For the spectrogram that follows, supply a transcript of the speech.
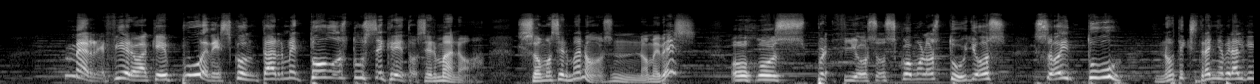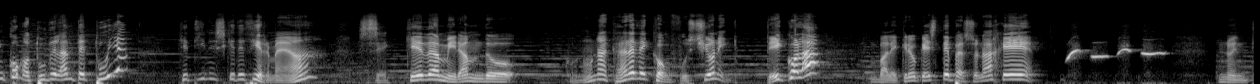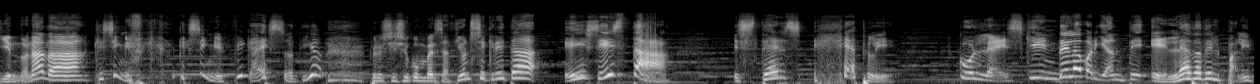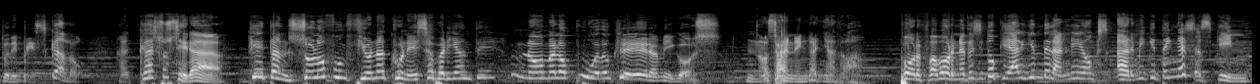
Me refiero a que puedes contarme todos tus secretos, hermano. Somos hermanos, ¿no me ves? Ojos preciosos como los tuyos. Soy tú. ¿No te extraña ver a alguien como tú delante tuya? ¿Qué tienes que decirme, ah? Se queda mirando con una cara de confusión y tícola. Vale, creo que este personaje... No entiendo nada. ¿Qué significa? ¿Qué significa eso, tío? Pero si su conversación secreta es esta. Stairs Happily. Con la skin de la variante helada del palito de pescado. ¿Acaso será que tan solo funciona con esa variante? No me lo puedo creer, amigos. Nos han engañado. Por favor, necesito que alguien de la Neox Army que tenga esa skin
